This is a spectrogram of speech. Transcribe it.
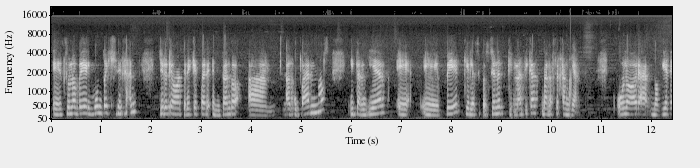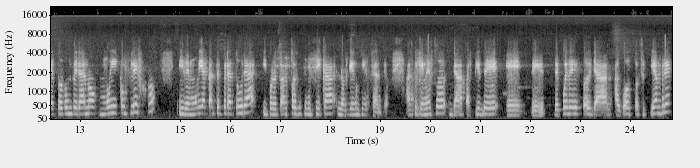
si uno ve el mundo en general, yo creo que vamos a tener que estar entrando a, ocuparnos y también eh, eh, ver que las situaciones climáticas van a ser cambiantes uno ahora nos viene todo un verano muy complejo y de muy alta temperatura y por lo tanto eso significa los riesgos de incendio. Así que en eso ya a partir de, eh, después de esto, ya agosto, septiembre,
